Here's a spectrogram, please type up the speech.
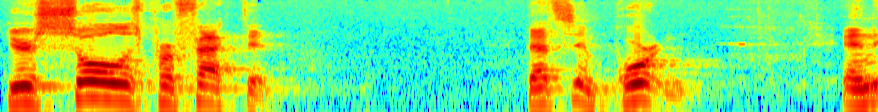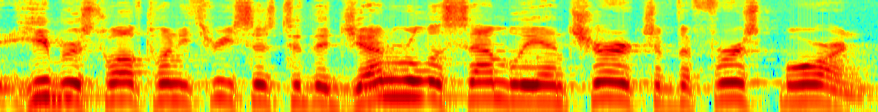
your soul is perfected. That's important. And Hebrews 12:23 says to the general assembly and church of the firstborn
